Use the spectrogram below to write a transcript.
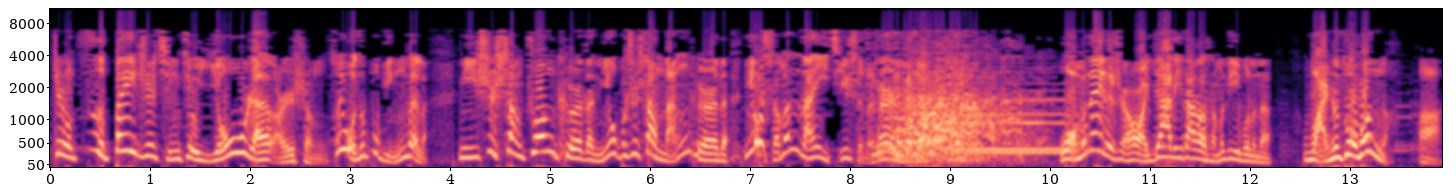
这种自卑之情就油然而生，所以我就不明白了，你是上专科的，你又不是上男科的，你有什么难以启齿的事儿呢？我们那个时候啊，压力大到什么地步了呢？晚上做梦啊啊，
